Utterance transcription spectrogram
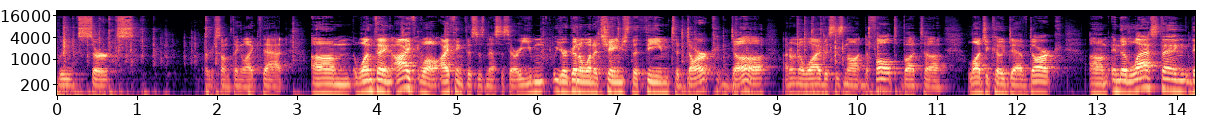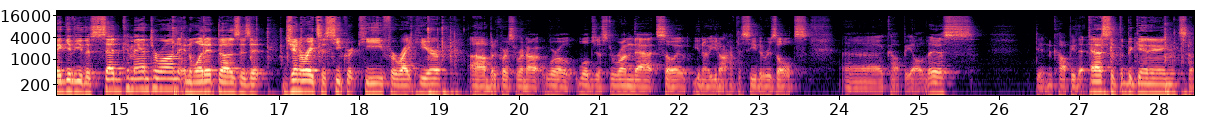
Luke's Searx, or something like that. Um, one thing I well I think this is necessary. You you're gonna want to change the theme to dark. Duh. I don't know why this is not default, but uh, Logico Dev Dark. Um, and the last thing, they give you the sed command to run, and what it does is it generates a secret key for right here. Uh, but of course, we're not. We'll we'll just run that, so you know you don't have to see the results. Uh, copy all this. Didn't copy the S at the beginning, so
